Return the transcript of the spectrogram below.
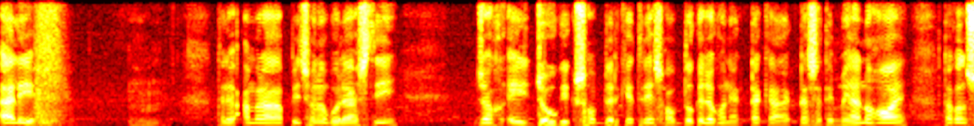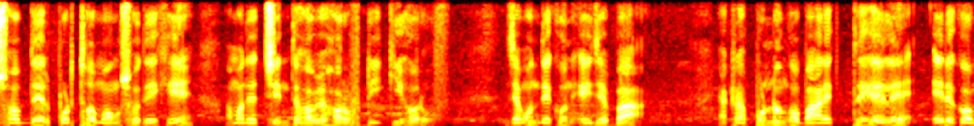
আলিফ। তাহলে আমরা পিছনে বলে আসছি যখন এই যৌগিক শব্দের ক্ষেত্রে শব্দকে যখন একটাকে আরেকটার সাথে মেলানো হয়, তখন শব্দের প্রথম অংশ দেখে আমাদের চিনতে হবে হরফটি কি হরফ। যেমন দেখুন, এই যে বা। একটা পূর্ণাঙ্গ বা লিখতে গেলে এরকম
